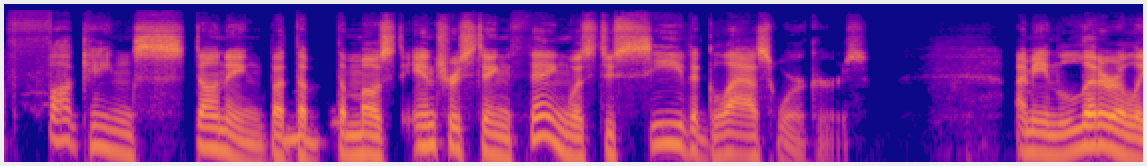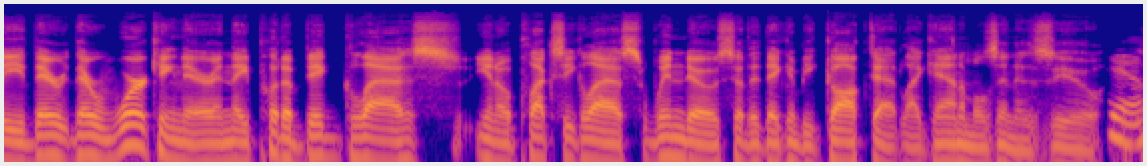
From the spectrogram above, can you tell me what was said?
Fucking stunning. But the, the mm-hmm. most interesting thing was to see the glass workers. I mean, literally, they're they're working there, and they put a big glass, you know, plexiglass window so that they can be gawked at like animals in a zoo. Yeah.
